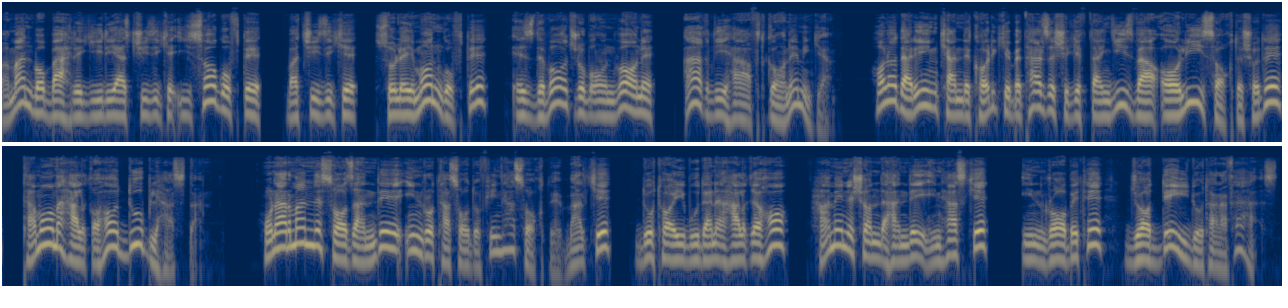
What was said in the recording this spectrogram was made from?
و من با بهرهگیری از چیزی که عیسی گفته و چیزی که سلیمان گفته ازدواج رو به عنوان عقدی هفتگانه میگم حالا در این کندکاری که به طرز شگفتانگیز و عالی ساخته شده تمام حلقه ها دوبل هستند. هنرمند سازنده این رو تصادفی نساخته بلکه دوتایی بودن حلقه ها همه نشان دهنده این هست که این رابطه جاده ای دو طرفه هست.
